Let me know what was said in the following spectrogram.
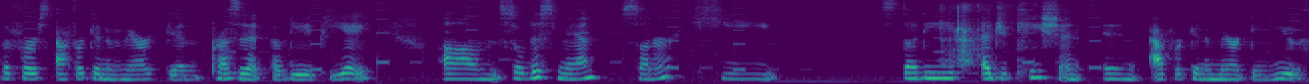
the first African American president of the APA. Um, so this man, Sumner, he studied education in African American youth.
